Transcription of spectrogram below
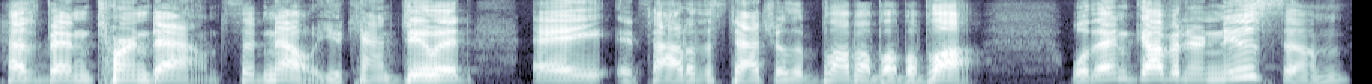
has been turned down. Said, no, you can't do it. A, it's out of the statute blah, blah, blah, blah, blah. Well, then Governor Newsom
